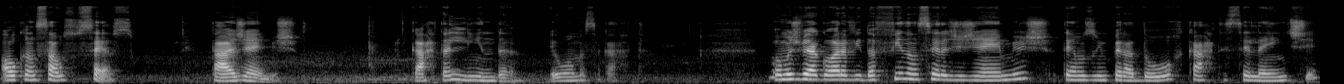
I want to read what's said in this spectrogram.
alcançar o sucesso tá, gêmeos? Carta linda. Eu amo essa carta. Vamos ver agora a vida financeira de gêmeos. Temos o imperador, carta excelente.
